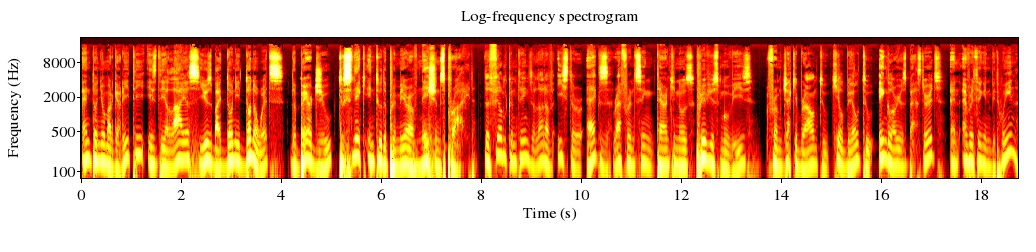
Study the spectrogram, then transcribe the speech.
Antonio Margheriti is the alias used by Donny Donowitz, the Bear Jew, to sneak into the premiere of Nation's Pride. The film contains a lot of Easter eggs referencing Tarantino's previous movies, from Jackie Brown to Kill Bill to Inglourious Basterds, and everything in between.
